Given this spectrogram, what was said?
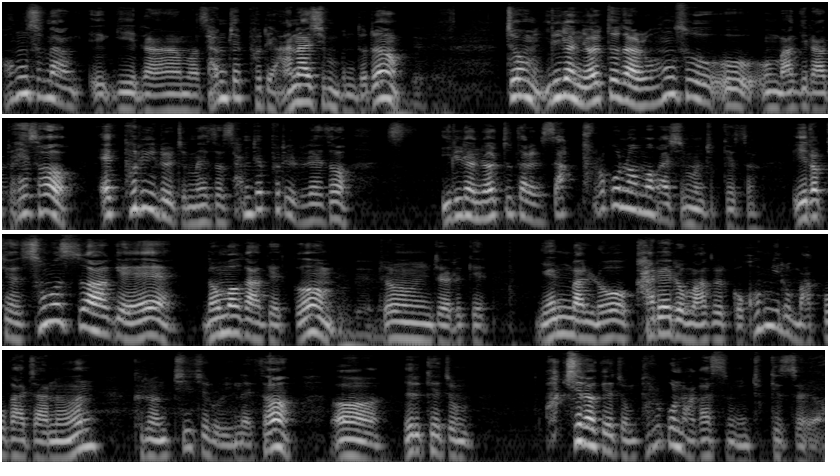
홍수막이나 뭐 삼재풀이 안 하신 분들은 네네. 좀 1년 12달 홍수막이라도 해서 액풀이를 좀 해서 삼재풀이를 해서 1년 12달 싹 풀고 넘어가시면 좋겠어. 이렇게 스무스하게 넘어가게끔 네네. 좀 이제 이렇게 옛말로 가래로 막을 거 호미로 막고 가자는 그런 취지로 인해서 어 이렇게 좀 확실하게 좀 풀고 나갔으면 좋겠어요.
